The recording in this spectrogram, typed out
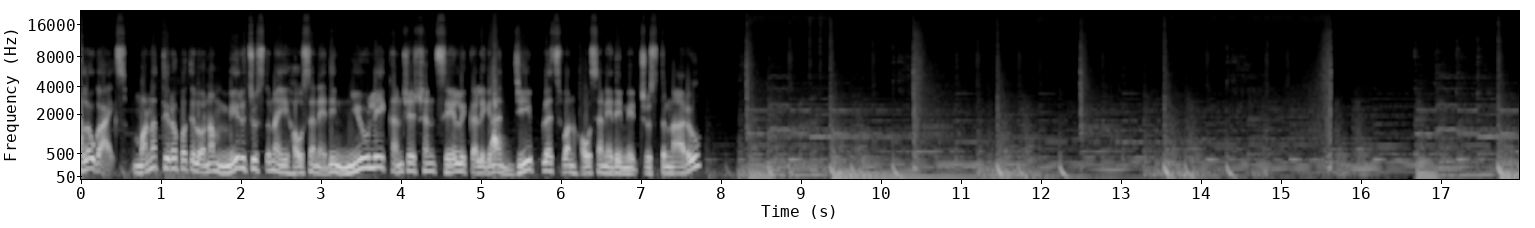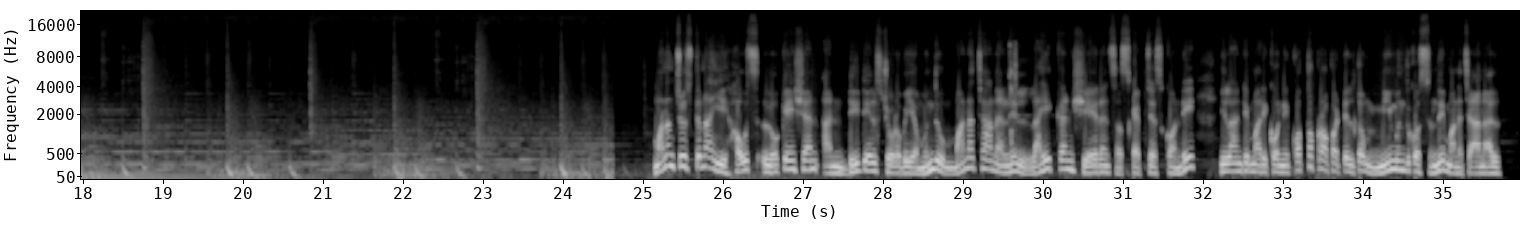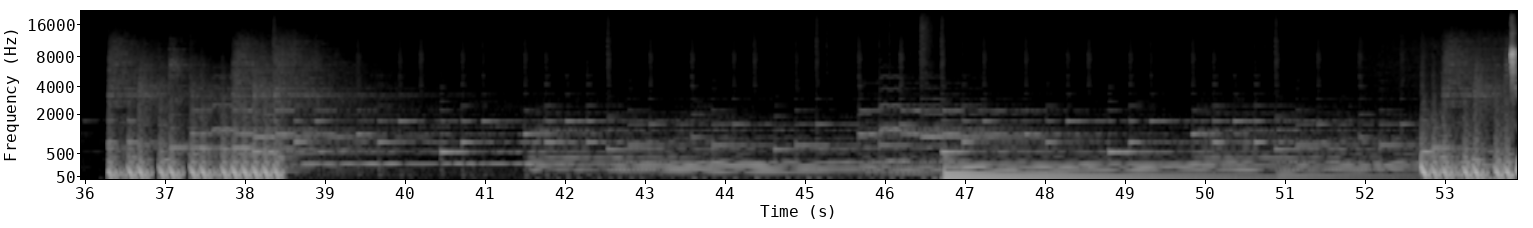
Hello guys మన తిరుపతిలోన మీరు చూస్తున్న ఈ హౌస్ అనేది న్యూలీ కన్సెషన్ సేల్ కలిగిన జీ ప్లస్ వన్ హౌస్ అనేది మీరు చూస్తున్నారు. మనం చూస్తున్న ఈ హౌస్ లొకేషన్ అండ్ డీటెయిల్స్ చూడబోయే ముందు మన ఛానల్ని like and share and subscribe చేసుకోండి. ఇలాంటి మరికొన్ని కొత్త ప్రాపర్టీలతో మీ ముందుకు వస్తుంది మన ఛానల్.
